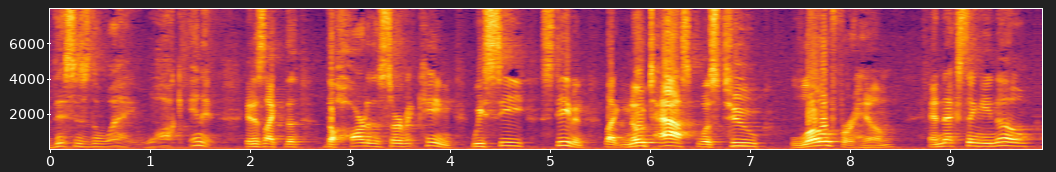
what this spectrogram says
This is the way. Walk in it. It is like the, the heart of the servant king. We see Stephen, like, no task was too low for him, and next thing you know,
